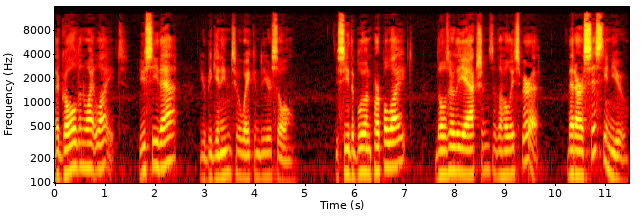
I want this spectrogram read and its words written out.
that gold and white light. You see that? You're beginning to awaken to your soul. You see the blue and purple light? Those are the actions of the Holy Spirit that are assisting you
